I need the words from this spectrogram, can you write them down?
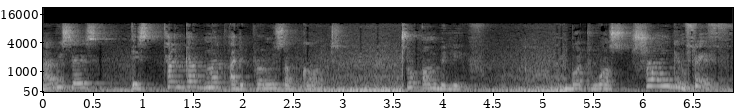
Bible says, He staggered not at the promise of God through unbelief, but was strong in faith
